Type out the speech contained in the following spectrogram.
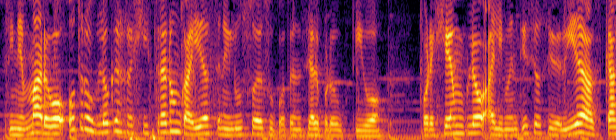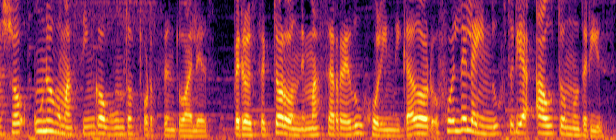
Sin embargo, otros bloques registraron caídas en el uso de su potencial productivo. Por ejemplo, alimenticios y bebidas cayó 1,5 puntos porcentuales, pero el sector donde más se redujo el indicador fue el de la industria automotriz.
